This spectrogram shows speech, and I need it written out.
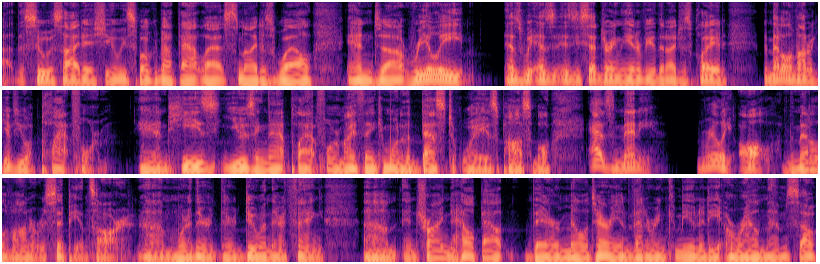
uh, the suicide issue. We spoke about that last night as well. And uh, really, as we as as you said during the interview that I just played, the Medal of Honor gives you a platform. And he's using that platform, I think, in one of the best ways possible, as many, really all of the Medal of Honor recipients are, um, where they're they're doing their thing um, and trying to help out their military and veteran community around them. So,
